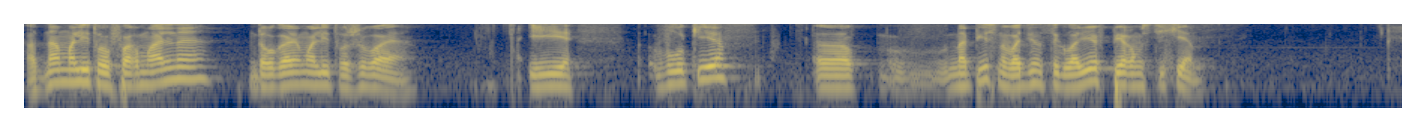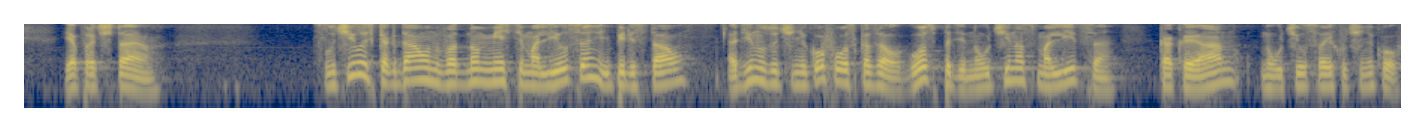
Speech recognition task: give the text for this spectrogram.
Одна молитва формальная, другая молитва живая. И в Луке написано в 11 главе, в первом стихе. Я прочитаю. Случилось, когда он в одном месте молился и перестал, один из учеников его сказал, «Господи, научи нас молиться, как Иоанн научил своих учеников».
